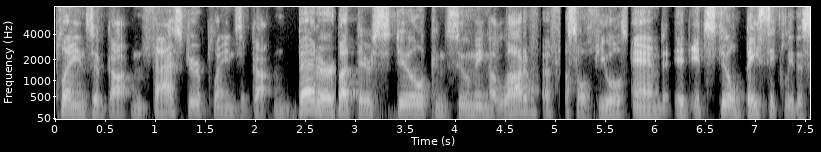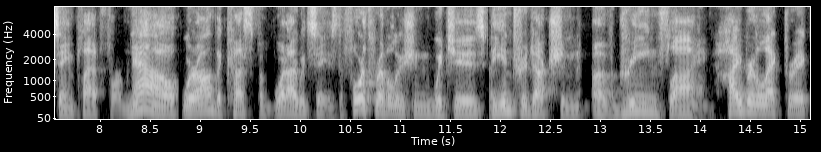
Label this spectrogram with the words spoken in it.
Planes have gotten faster, planes have gotten better, but they're still consuming a lot of, uh, fossil fuels and it, it's still basically the same platform. Now we're on the cusp of what I would say is the fourth revolution, which is the introduction of green flying, hybrid electric,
